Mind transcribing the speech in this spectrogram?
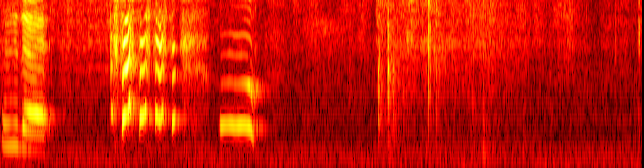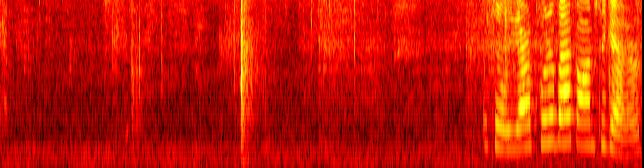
Look at that. So we gotta put it back on together.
